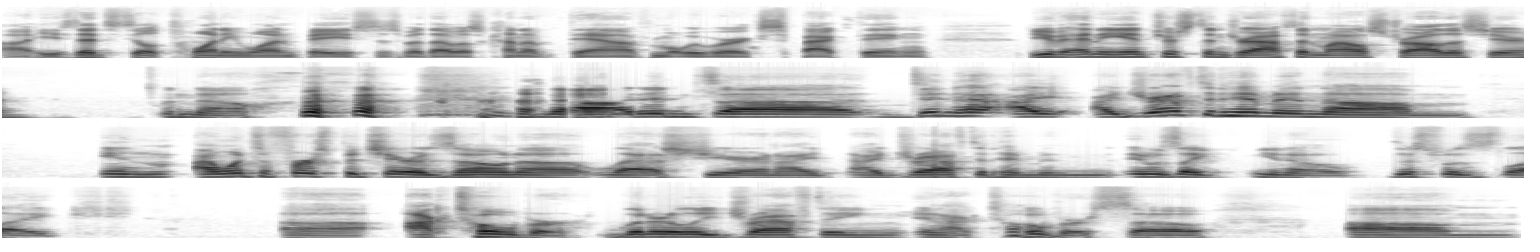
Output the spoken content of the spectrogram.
Uh, he did steal 21 bases, but that was kind of down from what we were expecting. Do you have any interest in drafting Myles Straw this year? No, no, I didn't. Uh, didn't have. I I drafted him in. Um, in I went to First Pitch Arizona last year, and I I drafted him in. It was like you know this was like uh October, literally drafting in October. So um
